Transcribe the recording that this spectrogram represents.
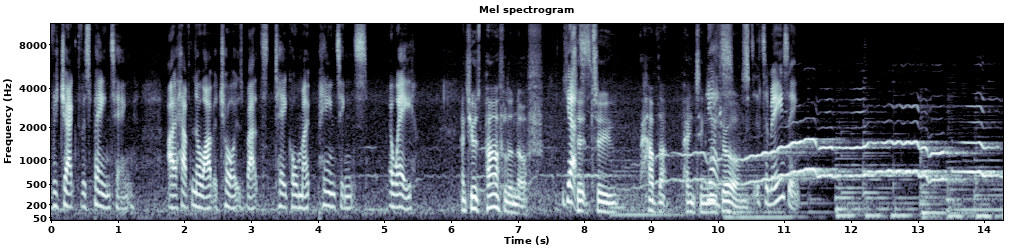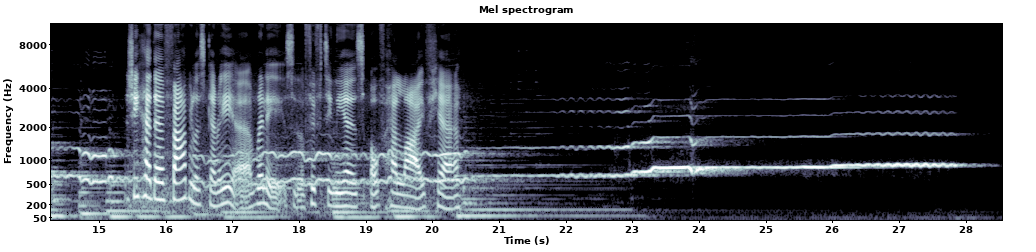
reject this painting, I have no other choice but to take all my paintings away. and she was powerful enough Yes. to, to have that painting Yes, withdrawn. it's- it's amazing. She had a fabulous career, really, sort of 15 years of her life here.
